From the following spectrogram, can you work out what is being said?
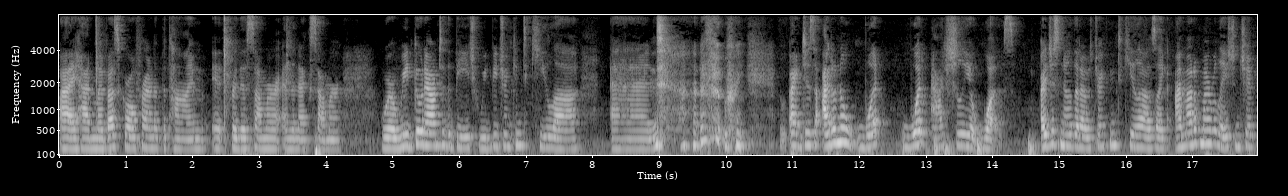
I had my best girlfriend at the time it, for this summer and the next summer where we'd go down to the beach, we'd be drinking tequila and I just I don't know what what actually it was. I just know that I was drinking tequila. I was like, I'm out of my relationship.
